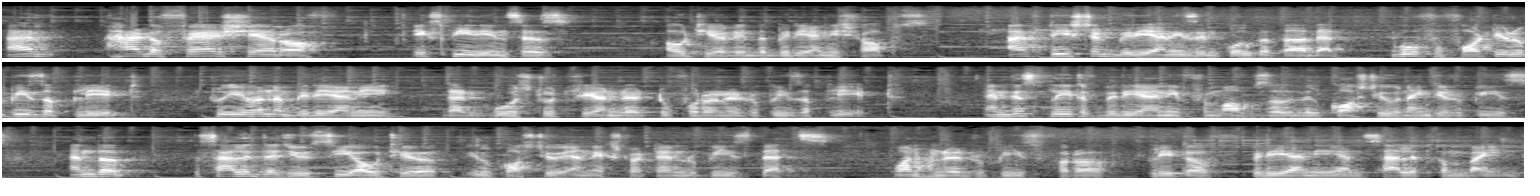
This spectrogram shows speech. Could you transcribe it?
I have had a fair share of experiences out here in the biryani shops. I've tasted biryanis in Kolkata that go for 40 rupees a plate to even a biryani that goes to 300 to 400 rupees a plate. And this plate of biryani from Afzal will cost you 90 rupees. And the salad that you see out here it'll cost you an extra 10 rupees. That's 100 rupees for a plate of biryani and salad combined.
